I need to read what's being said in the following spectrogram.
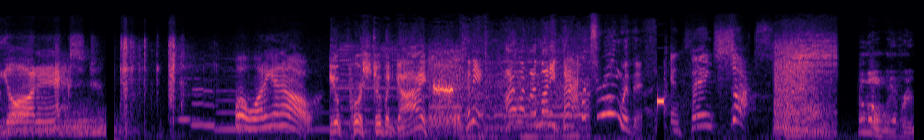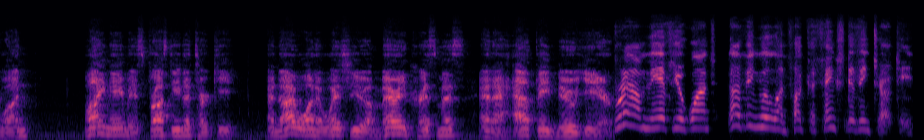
You're next. Well, what do you know? You poor stupid guy. Come here. I want my money back. What's wrong with it? Fucking thing sucks. Hello, everyone. My name is Frosty the Turkey, and I want to wish you a Merry Christmas and a Happy New Year. Brown me if you want. Nothing will unfuck a Thanksgiving turkey.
